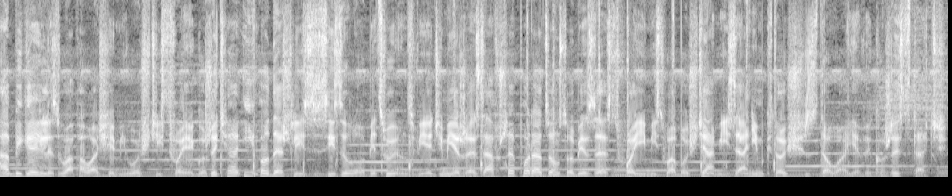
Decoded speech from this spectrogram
Abigail złapała się miłości swojego życia i odeszli z Zizul, obiecując wiedźmie, że zawsze poradzą sobie ze swoimi słabościami, zanim ktoś zdoła je wykorzystać.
